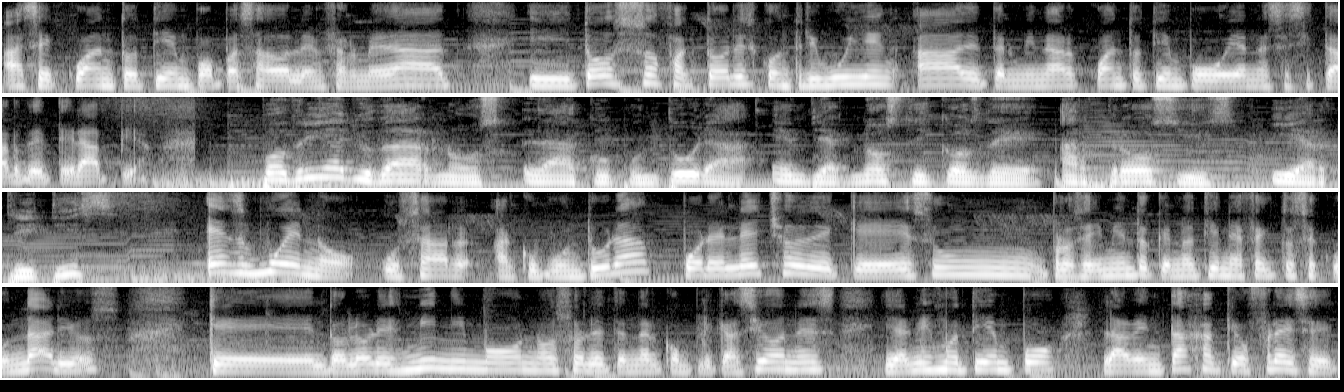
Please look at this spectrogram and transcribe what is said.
hace cuánto tiempo ha pasado la enfermedad y todos esos factores contribuyen a determinar cuánto tiempo voy a necesitar de terapia. ¿Podría ayudarnos la acupuntura en diagnósticos de artrosis y artritis? Es bueno usar acupuntura por el hecho de que es un procedimiento que no tiene efectos secundarios, que el dolor es mínimo, no suele tener complicaciones y al mismo tiempo la ventaja que ofrece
